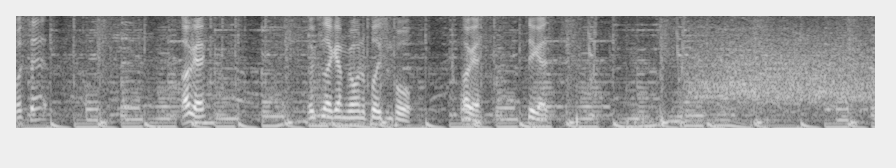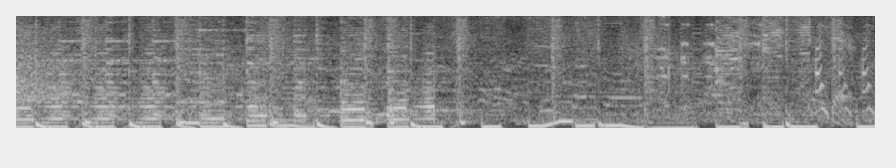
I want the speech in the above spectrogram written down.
What's that? Okay. Looks like I'm going to play some pool. Okay. See you guys. Hi there. Hi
